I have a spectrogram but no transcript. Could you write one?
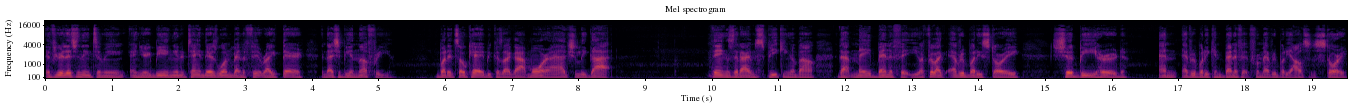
if you're listening to me and you're being entertained, there's one benefit right there, and that should be enough for you. But it's okay because I got more. I actually got things that I'm speaking about that may benefit you. I feel like everybody's story should be heard and everybody can benefit from everybody else's story.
